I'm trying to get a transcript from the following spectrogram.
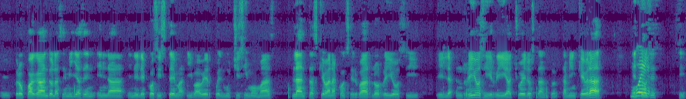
eh, propagando las semillas en, en, la, en el ecosistema y va a haber pues muchísimo más plantas que van a conservar los ríos y, ríos y riachuelos tanto, también quebradas. Entonces, sí.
